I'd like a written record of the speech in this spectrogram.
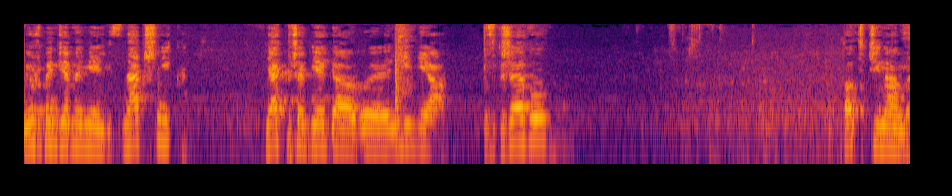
Już będziemy mieli znacznik, jak przebiega y, linia zgrzewu. Odcinamy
